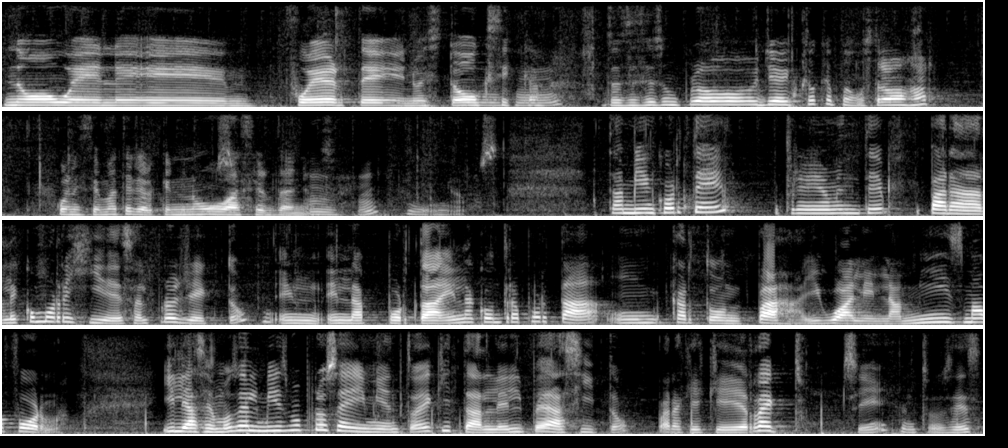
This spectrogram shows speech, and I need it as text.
no huele fuerte, no es tóxica, entonces es un proyecto que podemos trabajar con este material que no va a hacer daño. También corté previamente para darle como rigidez al proyecto, en, la portada y en la contraportada, un cartón paja, igual, en la misma forma. Y le hacemos el mismo procedimiento de quitarle el pedacito para que quede recto, ¿sí? Entonces,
